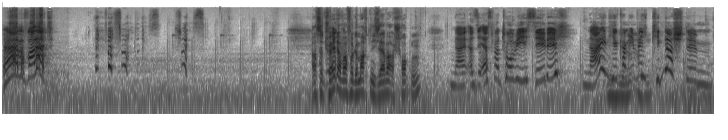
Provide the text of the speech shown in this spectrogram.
Ah, was war das? Was war das? Scheiße. Hast du Trader-Waffe gemacht und dich selber erschrocken? Nein, also erstmal, Tobi, ich sehe dich. Nein, hier kamen irgendwelche Kinderstimmen.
